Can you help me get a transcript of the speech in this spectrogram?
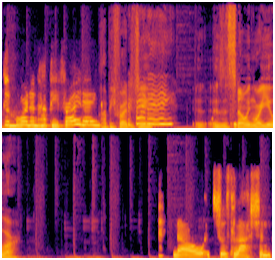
Good morning, happy Friday. Happy Friday to you. Is it snowing where you are? No, it's just lashing.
